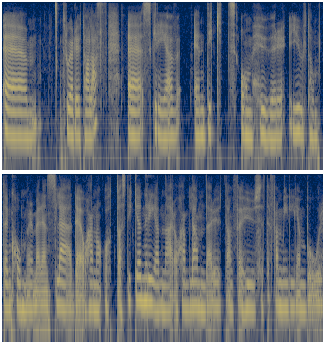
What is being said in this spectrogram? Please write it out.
eh, tror jag det uttalas, eh, skrev en dikt om hur jultomten kommer med en släde och han har åtta stycken renar och han landar utanför huset där familjen bor.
